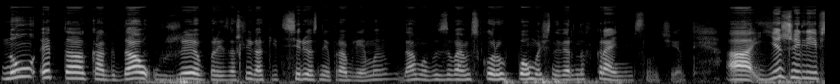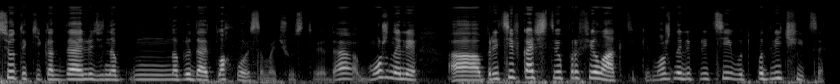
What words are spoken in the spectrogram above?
Ну, это когда уже произошли какие-то серьезные проблемы, да, мы вызываем скорую помощь, наверное, в крайнем случае. А ежели все-таки, когда люди наблюдают плохое самочувствие, да, можно ли а, прийти в качестве профилактики, можно ли прийти вот подлечиться?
